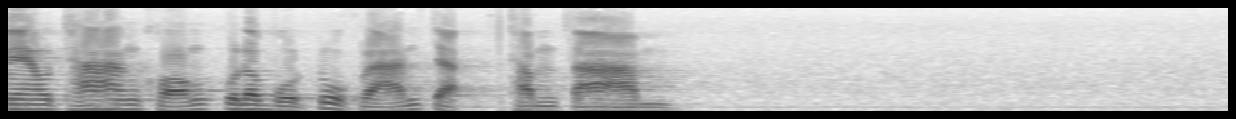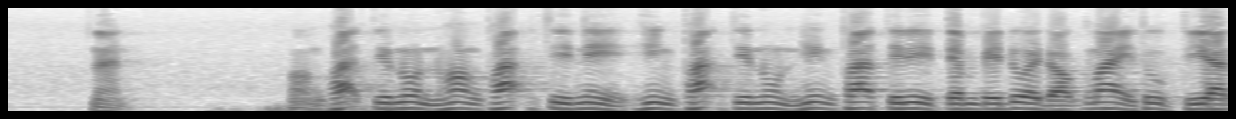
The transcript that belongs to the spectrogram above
แนวทางของกุลบุตรลูกหลานจะทำตามนั่นห้องพระที่นู่น ห้องพระที่นี่ หิ้งพระที่นู่น หิ้งพระที่นี่เต็มไปด้วยดอกไม้ทูบเทียน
